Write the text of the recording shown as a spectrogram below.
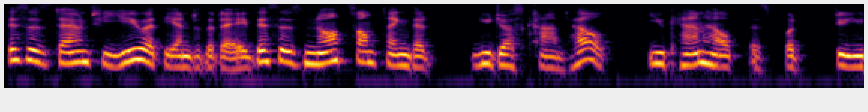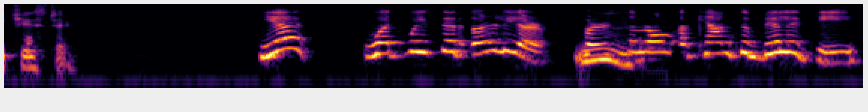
This is down to you at the end of the day. This is not something that you just can't help. You can help this, but do you choose to? Yes, what we said earlier, mm. personal mm. accountability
